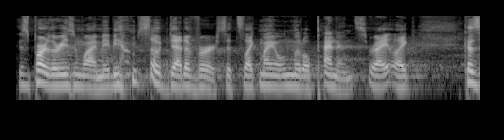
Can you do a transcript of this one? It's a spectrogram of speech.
This is part of the reason why maybe I'm so debt averse. It's like my own little penance, right? Like, because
